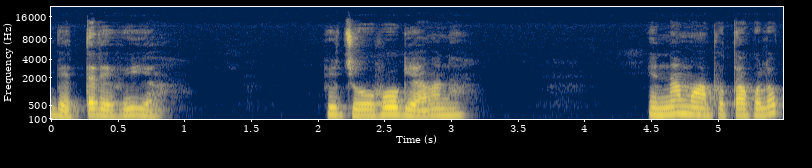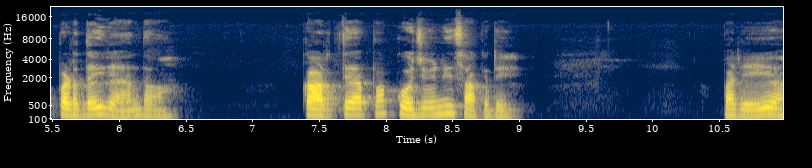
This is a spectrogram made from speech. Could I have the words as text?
ਬਿਹਤਰ ਇਹੋ ਹੀ ਆ ਵੀ ਜੋ ਹੋ ਗਿਆ ਵਾ ਨਾ, ਇਹਨਾਂ ਮਾਂ ਪੁੱਤਾਂ ਕੋਲੋਂ ਪੜਦਾ ਹੀ ਰਹਿਣ ਦਾ ਵਾ। ਕਰ ਤੇ ਆਪਾਂ ਕੁਝ ਵੀ ਨਹੀਂ ਸਕਦੇ। ਪਰ ਇਹ ਆ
